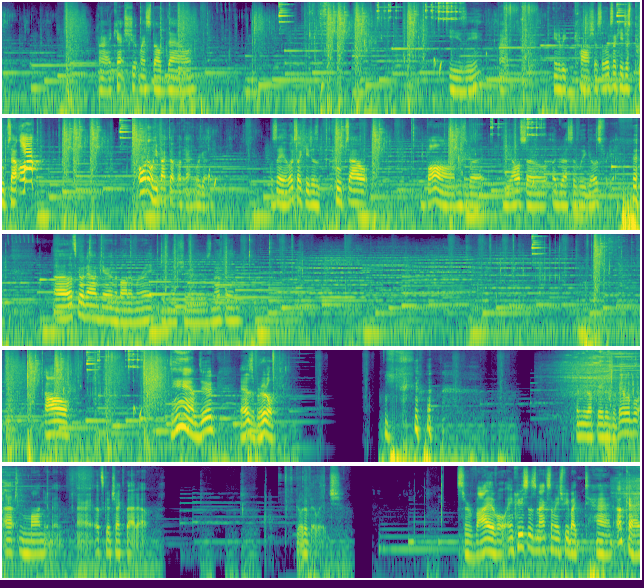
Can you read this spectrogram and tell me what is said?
Alright, I can't shoot my spell down. Easy. Alright. Need to be cautious. It looks like he just poops out. Ah! Oh no, he backed up. Okay, we're good. Let's say it looks like he just poops out bombs, but he also aggressively goes for you. uh, let's go down here in the bottom right. Just make sure there's nothing. Oh. Damn, dude. Yeah, this brutal. A new upgrade is available at Monument. Alright, let's go check that out. Go to Village. Survival. Increases maximum HP by 10. Okay.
